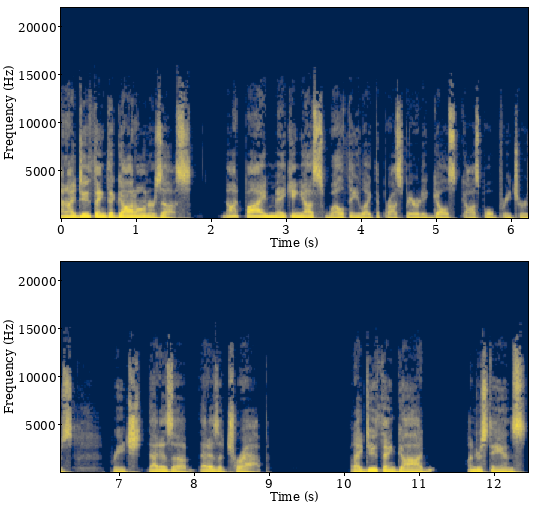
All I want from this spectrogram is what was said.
And I do think that God honors us, not by making us wealthy like the prosperity gospel preachers preach. That is a that is a trap. But I do think God understands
